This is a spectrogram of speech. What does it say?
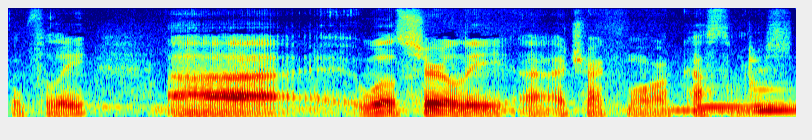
hopefully, uh, will certainly uh, attract more customers.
